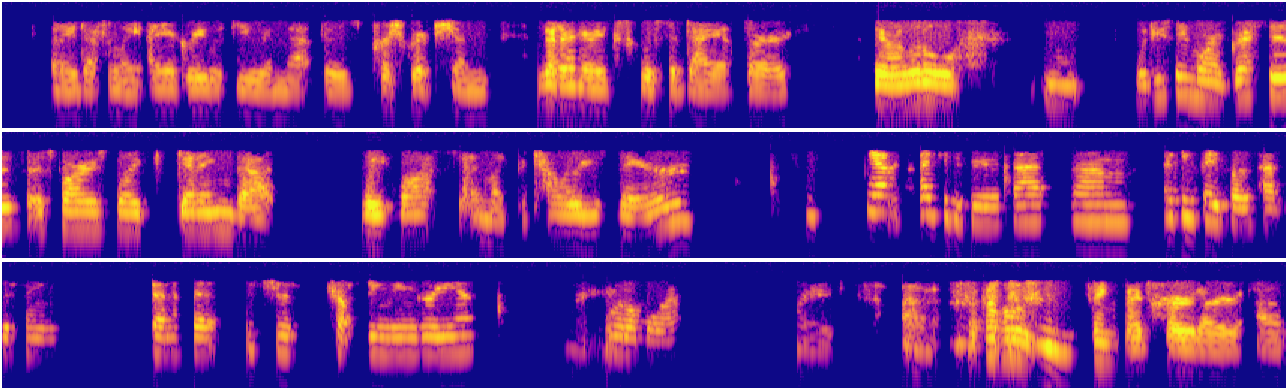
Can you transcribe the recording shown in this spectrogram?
but I definitely I agree with you in that those prescription veterinary exclusive diets are they're a little would you say more aggressive as far as like getting that weight loss and like the calories there? Yeah, I could agree with that. Um, I think they both have the same benefit. It's just trusting the ingredients right. a little more. Right. Uh, a couple of things I've heard are, um,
